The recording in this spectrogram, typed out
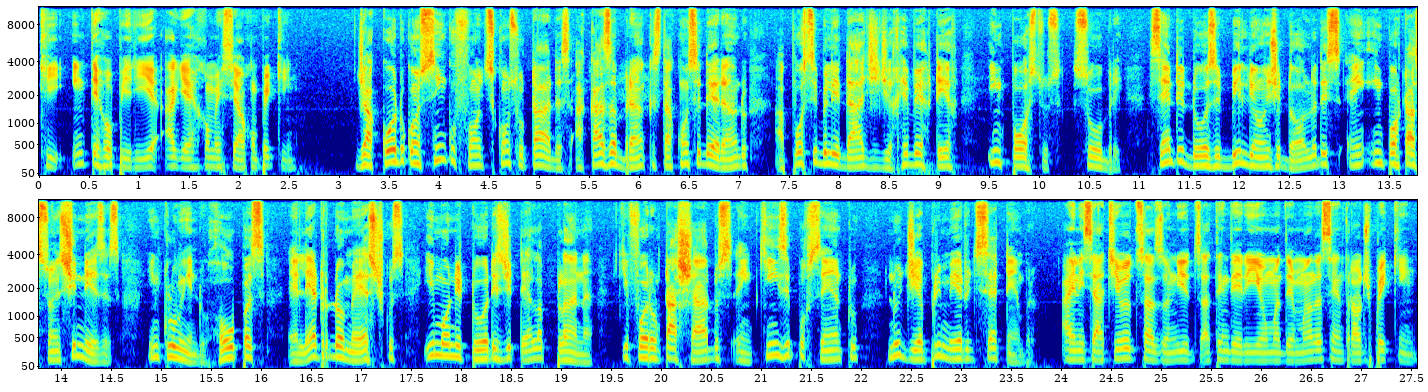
que interromperia a guerra comercial com Pequim. De acordo com cinco fontes consultadas, a Casa Branca está considerando a possibilidade de reverter impostos sobre 112 bilhões de dólares em importações chinesas, incluindo roupas, eletrodomésticos e monitores de tela plana, que foram taxados em 15% no dia 1 de setembro. A iniciativa dos Estados Unidos atenderia uma demanda central de Pequim,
